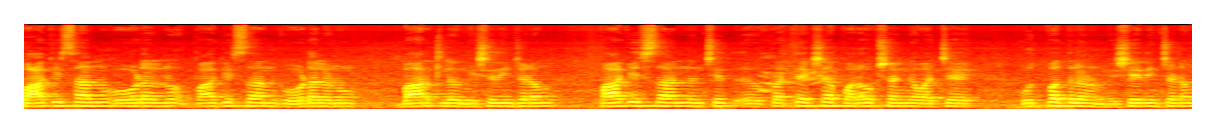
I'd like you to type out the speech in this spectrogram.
పాకిస్తాన్ ఓడలను పాకిస్తాన్ ఓడలను భారత్లో నిషేధించడం పాకిస్తాన్ నుంచి ప్రత్యక్ష పరోక్షంగా వచ్చే ఉత్పత్తులను నిషేధించడం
